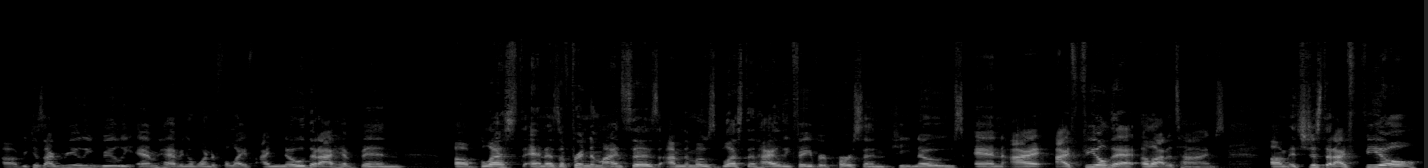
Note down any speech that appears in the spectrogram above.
uh, because I really, really am having a wonderful life. I know that I have been uh, blessed. And as a friend of mine says, I'm the most blessed and highly favored person he knows. And I, I feel that a lot of times. Um, it's just that I feel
